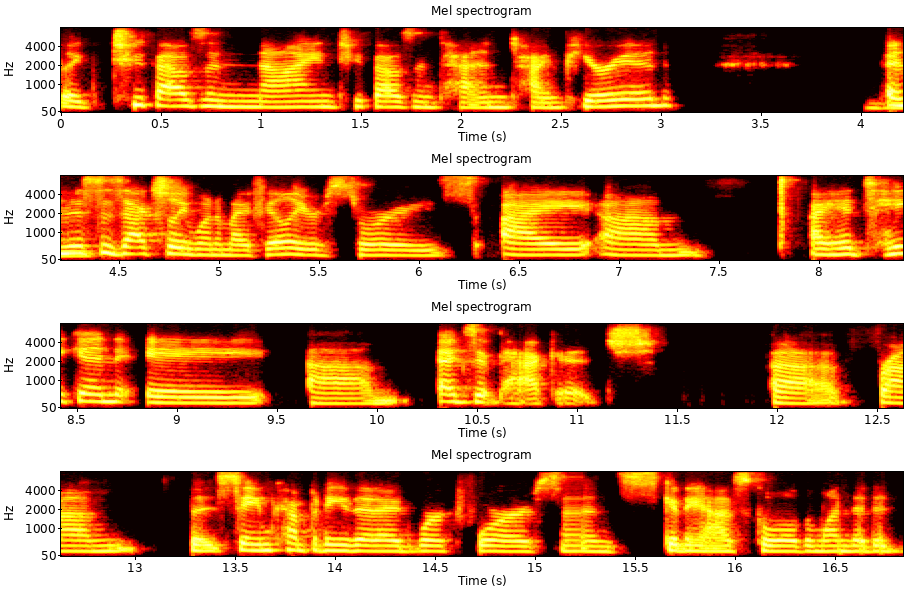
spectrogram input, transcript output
like 2009 2010 time period mm-hmm. and this is actually one of my failure stories i um i had taken a um, exit package uh, from the same company that i'd worked for since getting out of school the one that had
